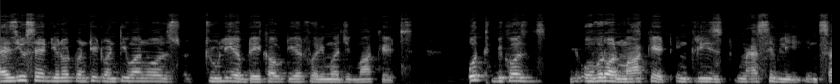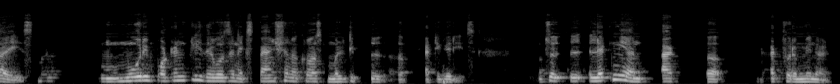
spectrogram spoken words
as you said, you know, 2021 was truly a breakout year for emerging markets, both because the overall market increased massively in size, but more importantly, there was an expansion across multiple uh, categories. So l- let me unpack uh, that for a minute.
